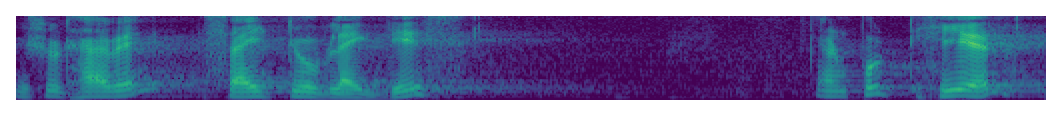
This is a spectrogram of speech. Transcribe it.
you should have a side tube like this and put here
